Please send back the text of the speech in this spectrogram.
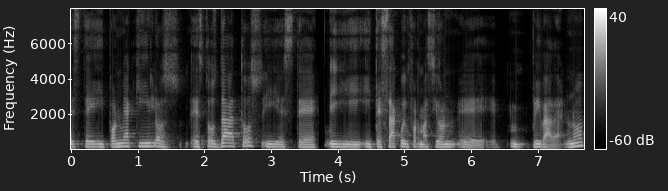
Este, y ponme aquí los, estos datos y, este, y, te saco información eh, privada, ¿no?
